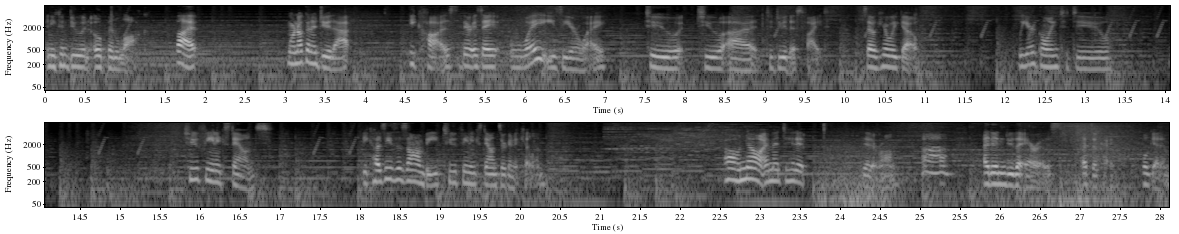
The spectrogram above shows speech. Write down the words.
and you can do an open lock. But we're not gonna do that because there is a way easier way to to uh, to do this fight. So here we go. We are going to do two Phoenix Downs. Because he's a zombie, two Phoenix Downs are gonna kill him. Oh no, I meant to hit it. Did it wrong. Ah, I didn't do the arrows. That's okay. We'll get him.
